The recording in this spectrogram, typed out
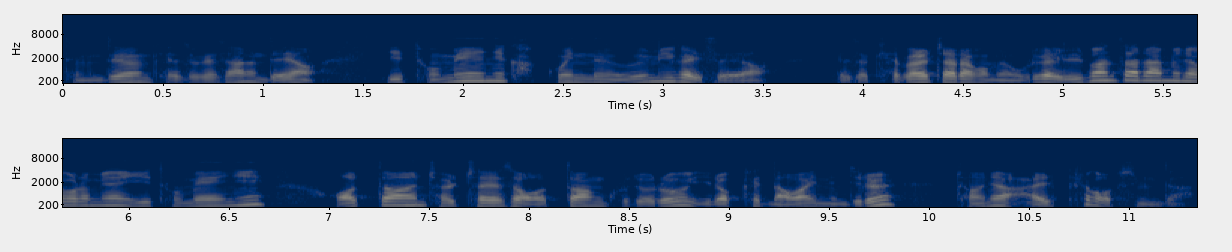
등등 계속해서 하는데요. 이 도메인이 갖고 있는 의미가 있어요. 그래서 개발자라고 하면 우리가 일반 사람이라고 하면 이 도메인이 어떠한 절차에서 어떠한 구조로 이렇게 나와 있는지를 전혀 알 필요가 없습니다.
